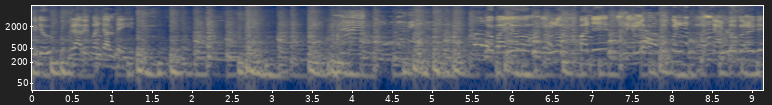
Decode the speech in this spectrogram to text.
વિડીયોગ્રાફી પણ ચાલુ થઈ ગઈ છે. ભાઈઓ એમના પપ્પા છે અને એમના પપ્પા પણ ચાંદલો કરે છે.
